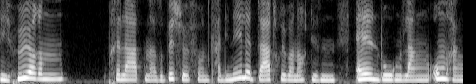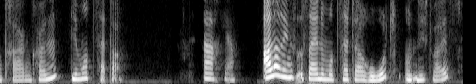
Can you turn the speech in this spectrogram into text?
die höheren Prälaten, also Bischöfe und Kardinäle, darüber noch diesen ellenbogenlangen Umhang tragen können, die Mozetta. Ach ja. Allerdings ist seine Mozetta rot und nicht weiß,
